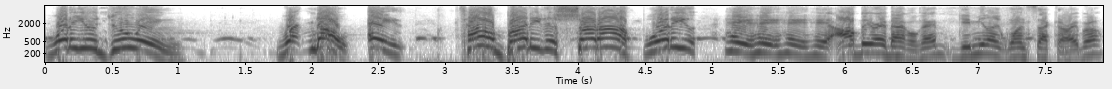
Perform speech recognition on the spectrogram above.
What are you doing? What? No! Hey, tell Buddy to shut up! What are you? Hey, hey, hey, hey! I'll be right back, okay? Give me like one second, alright, bro?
